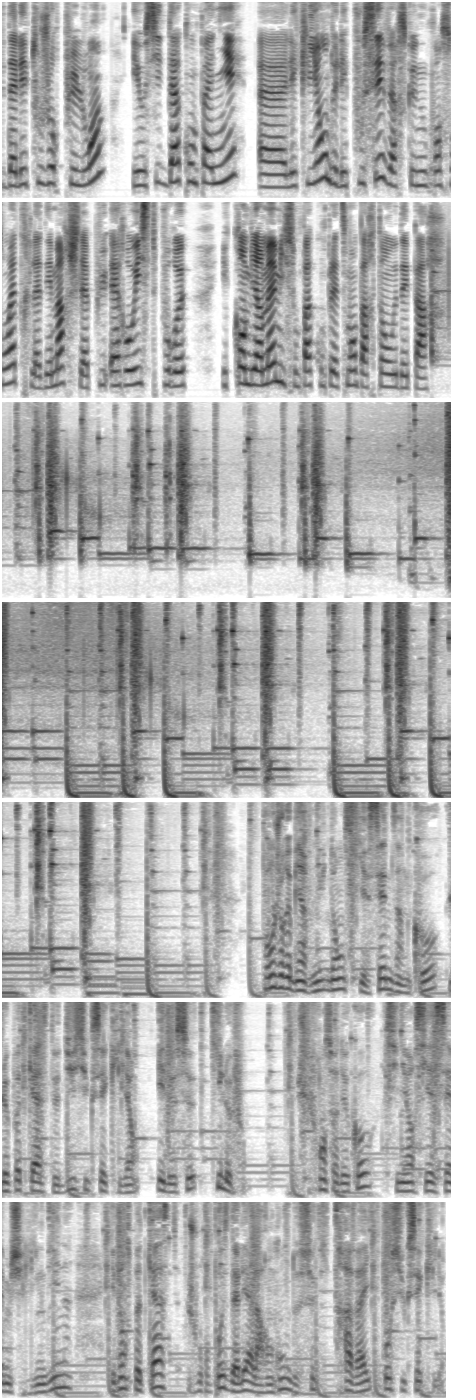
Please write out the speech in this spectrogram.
c'est d'aller toujours plus loin et aussi d'accompagner les clients, de les pousser vers ce que nous pensons être la démarche la plus héroïste pour eux, et quand bien même ils ne sont pas complètement partants au départ. Bonjour et bienvenue dans CSM Co, le podcast du succès client et de ceux qui le font. Je suis François Decaux, senior CSM chez LinkedIn, et dans ce podcast, je vous propose d'aller à la rencontre de ceux qui travaillent au succès client.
